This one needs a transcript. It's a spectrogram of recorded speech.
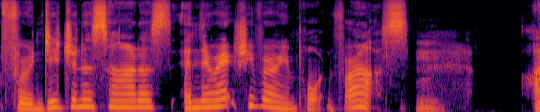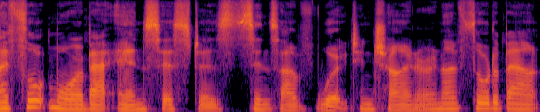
for Indigenous artists and they're actually very important for us. I've thought more about ancestors since I've worked in China and I've thought about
